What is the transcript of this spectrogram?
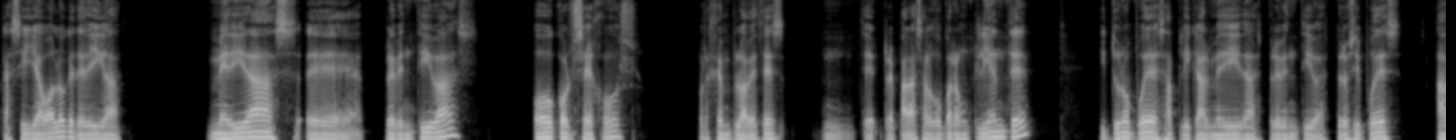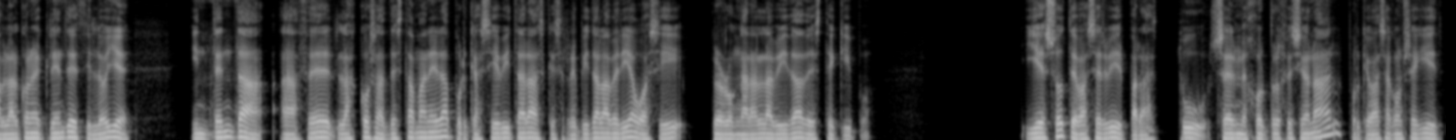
casilla o algo que te diga medidas eh, preventivas o consejos. Por ejemplo, a veces te reparas algo para un cliente y tú no puedes aplicar medidas preventivas, pero sí puedes hablar con el cliente y decirle, oye, intenta hacer las cosas de esta manera porque así evitarás que se repita la avería o así prolongarás la vida de este equipo. Y eso te va a servir para tú ser mejor profesional porque vas a conseguir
